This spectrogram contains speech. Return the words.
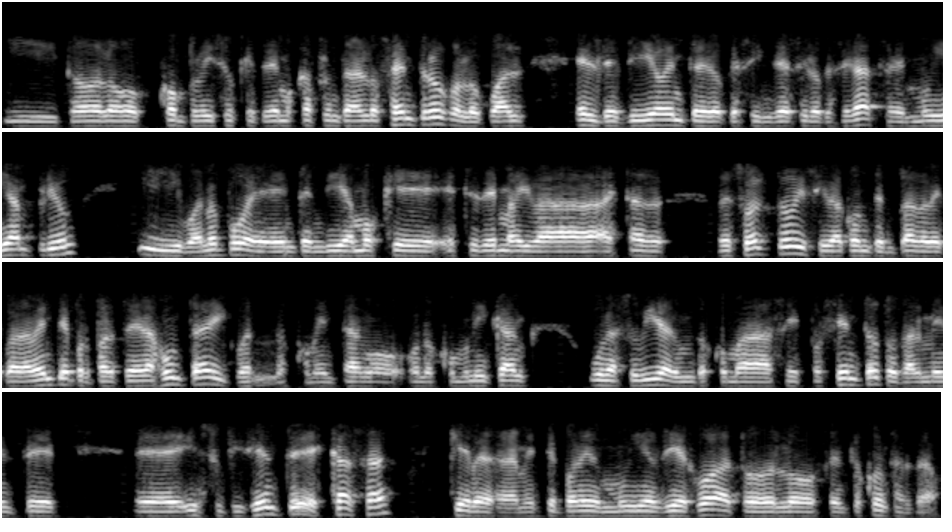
y todos los compromisos que tenemos que afrontar en los centros, con lo cual el desvío entre lo que se ingresa y lo que se gasta es muy amplio. Y bueno, pues entendíamos que este tema iba a estar resuelto y se iba a contemplar adecuadamente por parte de la Junta y cuando nos comentan o, nos comunican una subida de un 2,6%, totalmente eh, insuficiente, escasa, que verdaderamente pone muy en riesgo a todos los centros concertados.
